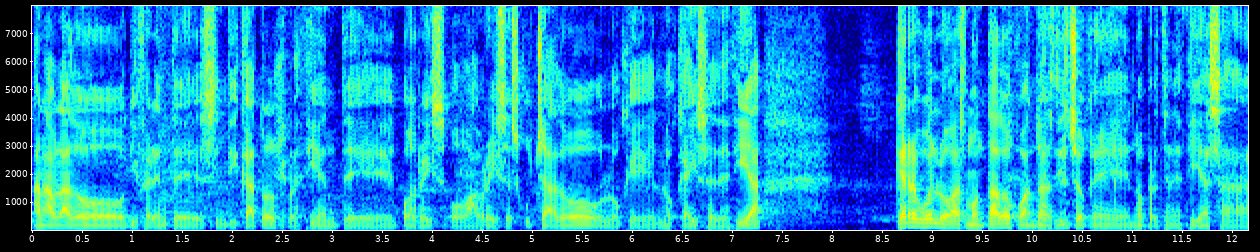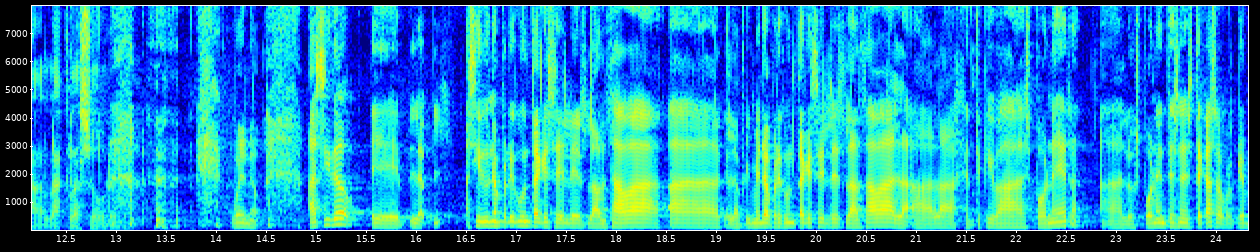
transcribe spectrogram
Han hablado diferentes sindicatos, reciente podréis o habréis escuchado lo que, lo que ahí se decía. ¿Qué revuelo has montado cuando has dicho que no pertenecías a la clase obrera? bueno, ha sido, eh, ha sido una pregunta que se les lanzaba, a, la primera pregunta que se les lanzaba a la, gente que iba a exponer, a los ponentes en este caso, porque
